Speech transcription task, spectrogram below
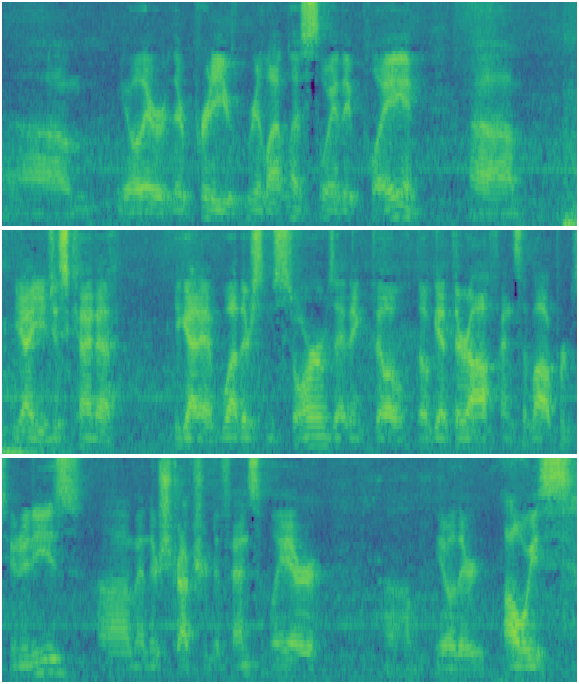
Um, you know, they're they're pretty relentless the way they play, and um, yeah, you just kind of you got to weather some storms. I think they'll they'll get their offensive opportunities, um, and they're structured defensively. Are um, you know they're always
